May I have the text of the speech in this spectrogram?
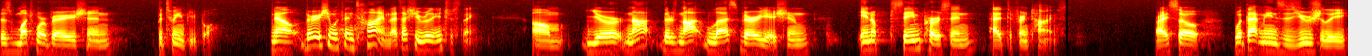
there's much more variation between people. Now, variation within time, that's actually really interesting. Um, you're not, there's not less variation in a same person at different times, right? So what that means is usually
